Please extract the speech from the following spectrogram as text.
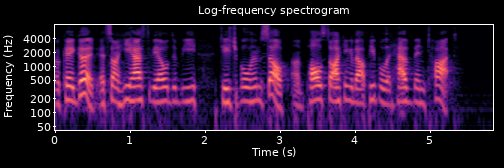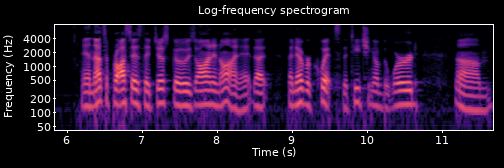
Okay, good. It's not, he has to be able to be teachable himself. Um, Paul's talking about people that have been taught. And that's a process that just goes on and on. It, that, that never quits. The teaching of the word um,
